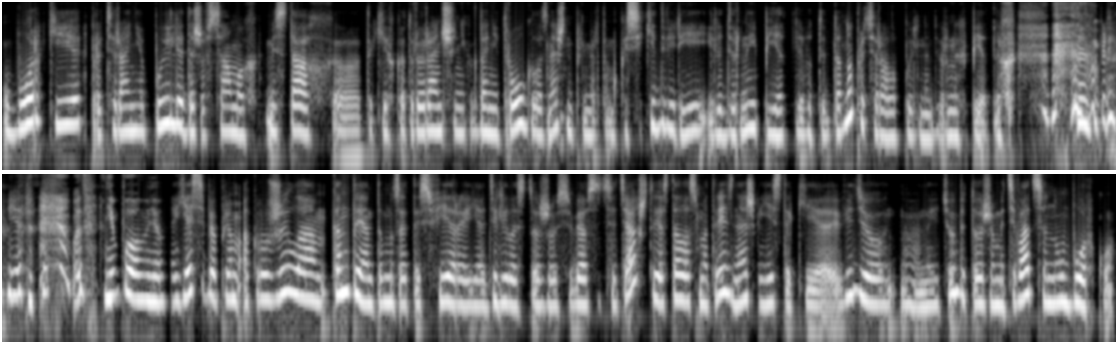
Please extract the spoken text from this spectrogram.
уборки, протирания пыли, даже в самых местах э, таких, которые раньше никогда не трогала. Знаешь, например, там косяки дверей или дверные петли. Вот ты давно протирала пыль на дверных петлях, например? Не помню. Я себя прям окружила контентом из этой сферы. Я делилась тоже у себя в соцсетях, что я стала смотреть, знаешь, есть такие видео э, на YouTube тоже мотивация на уборку,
